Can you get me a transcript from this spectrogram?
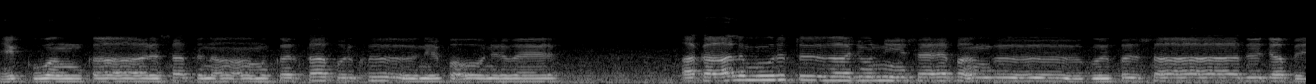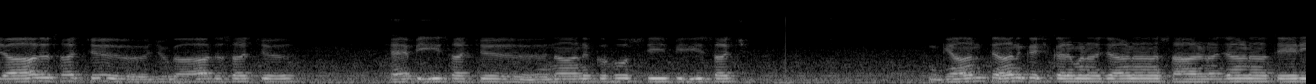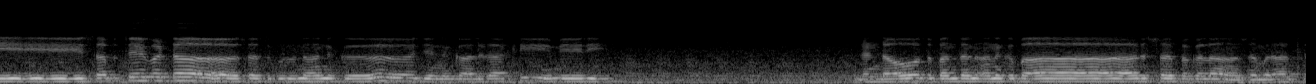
ਇਕ ਓੰਕਾਰ ਸਤਨਾਮ ਕਰਤਾ ਪੁਰਖ ਨਿਰਭਉ ਨਿਰਵੈਰ। ਅਕਾਲ ਮੂਰਤ ਅਜੂਨੀ ਸਹਿਬੰਗ ਗੁਰ ਪ੍ਰਸਾਦ ਜਪ ਯਾਦ ਸਚ, ਜੁਗਾਦ ਸਚ। ਹੈ ਵੀ ਸਚ, ਨਾਨਕ ਹੋਸੀ ਵੀ ਸਚ। ਗਿਆਨ ਧਿਆਨ ਕਿਛ ਕਰਮ ਨ ਜਾਣਾ, ਸਾਰ ਨ ਜਾਣਾ ਤੇਰੀ। ਸਭ ਤੇ ਵੱਡਾ ਸਤਿਗੁਰੂ ਨਾਨਕ, ਜਿਨ ਕਲ ਰਾਖੀ ਮੇਰੀ। ਡੰਡੋਤ ਬੰਧਨ ਅਨਕ ਬਾਰ, ਸਭ ਕਲਾ ਸਮਰਥ।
